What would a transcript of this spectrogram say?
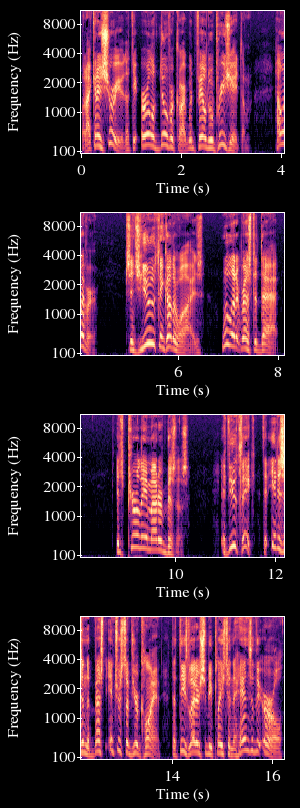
but I can assure you that the Earl of Dovercourt would fail to appreciate them. However, since you think otherwise, we'll let it rest at that. It's purely a matter of business. If you think that it is in the best interest of your client that these letters should be placed in the hands of the Earl,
